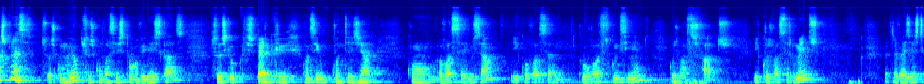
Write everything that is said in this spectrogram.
esperança. Pessoas como eu, pessoas como vocês estão a ouvir neste caso, pessoas que eu espero que consigam contagiar com a vossa emoção e com, a vossa, com o vosso conhecimento, com os vossos fatos e com os vossos argumentos, através deste,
